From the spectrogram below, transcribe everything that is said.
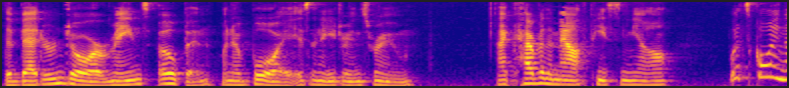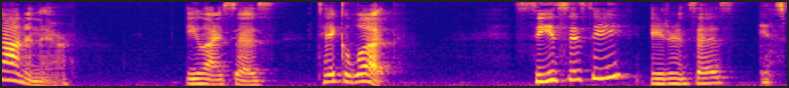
The bedroom door remains open when a boy is in Adrian's room. I cover the mouthpiece and yell, What's going on in there? Eli says, Take a look. See, Sissy? Adrian says, It's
